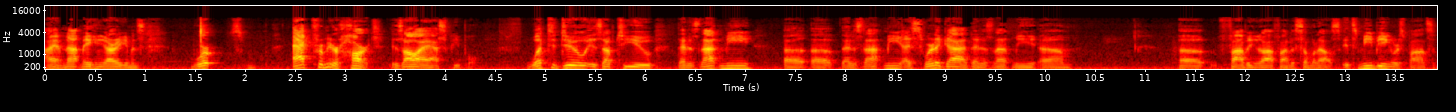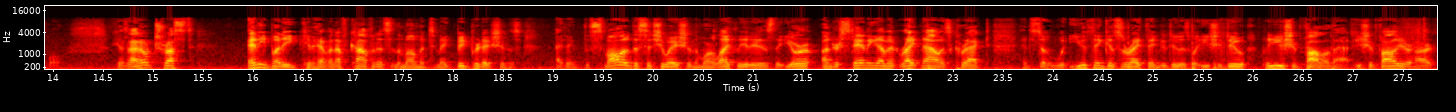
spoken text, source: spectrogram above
I am not making arguments. Work, act from your heart is all I ask people. What to do is up to you. That is not me Uh, uh, that is not me. I swear to God, that is not me um, uh, fobbing it off onto someone else. It's me being responsible because I don't trust anybody can have enough confidence in the moment to make big predictions. I think the smaller the situation, the more likely it is that your understanding of it right now is correct. And so, what you think is the right thing to do is what you should do. But you should follow that. You should follow your heart.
